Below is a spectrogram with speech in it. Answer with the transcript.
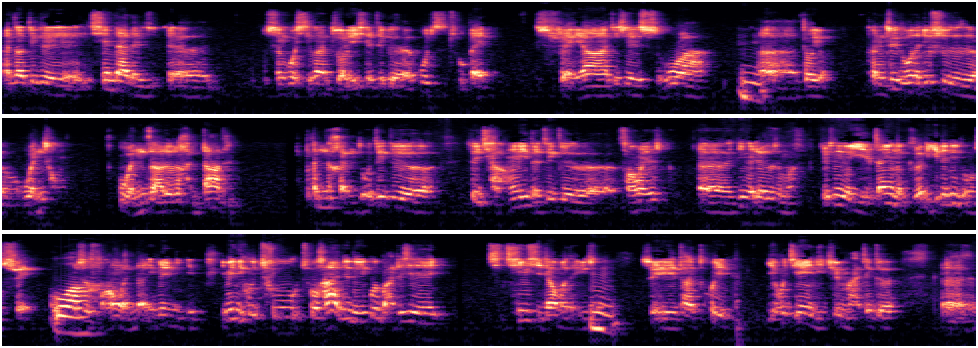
按照这个现代的呃生活习惯做了一些这个物质储备，水啊这些食物啊，呃都有，可能最多的就是蚊虫，蚊子啊都是很大的，喷很多这个最强力的这个防蚊。呃，应该叫做什么？就是那种野战用的隔离的那种水，是防蚊的。因为你，因为你会出出汗，就等于会把这些清清洗掉嘛，等于是。所以他会也会建议你去买这个，呃，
